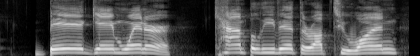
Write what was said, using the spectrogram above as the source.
Big game winner. Can't believe it. They're up 2 1.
